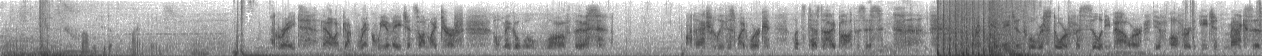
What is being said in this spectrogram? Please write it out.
Uh, travel to the firebase. Uh, Great. Now I've got Requiem agents on my turf. Omega will love this. Actually, this might work. Let's test a hypothesis. Requiem agents will restore facility power if offered Agent Maxis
